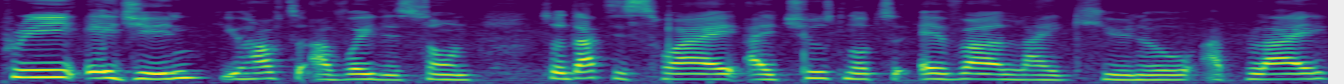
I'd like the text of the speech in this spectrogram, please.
pre-aging you have to avoid the sun. So that is why i choose not to ever like you know apply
